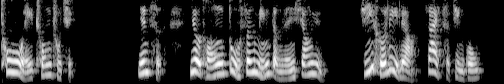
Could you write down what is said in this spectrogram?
突围冲出去。因此，又同杜僧明等人相遇，集合力量再次进攻，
